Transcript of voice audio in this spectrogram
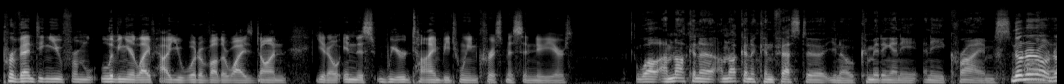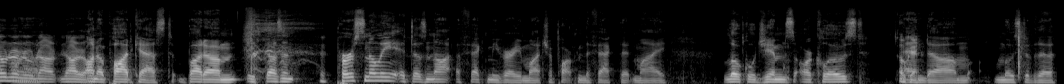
preventing you from living your life how you would have otherwise done? You know, in this weird time between Christmas and New Year's. Well, I'm not gonna I'm not gonna confess to you know committing any any crimes. No, no, no, a- no, no, no, a- not, not at all. on a podcast, but um, it doesn't personally. It does not affect me very much, apart from the fact that my local gyms are closed, Okay. and um, most of the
